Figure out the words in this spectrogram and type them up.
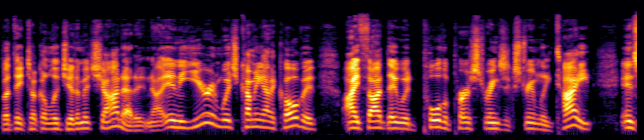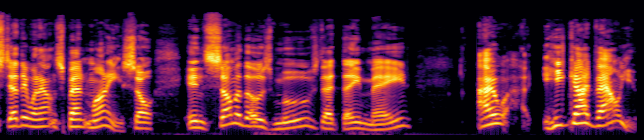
but they took a legitimate shot at it. Now, in a year in which coming out of COVID, I thought they would pull the purse strings extremely tight. Instead, they went out and spent money. So, in some of those moves that they made, I he got value.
